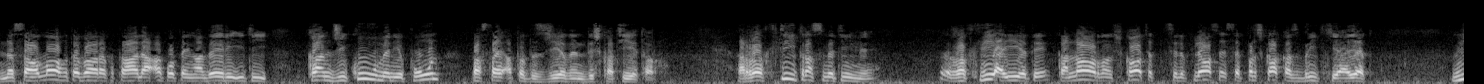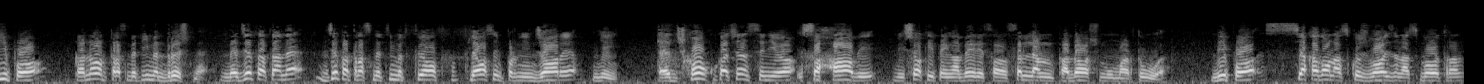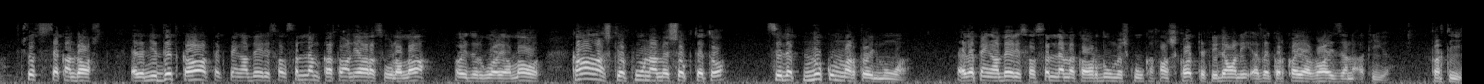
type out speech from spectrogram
Nëse Allahu tebareke ve teala apo pejgamberi i tij kanë gjyku me një punë, pastaj ata të zgjedhin diçka tjetër. Rreth këtij transmetimi, rreth këtij ajeti kanë ardhur shkaqe të cilat flasin se për çka ka zbrit ky ajet. Mirpo, kanë ardhur transmetime të ndryshme. Megjithatë, të gjitha transmetimet flasin për një ngjarje një. E shkaku ka qenë se një sahabi, një shok i pejgamberit sallallahu alajhi wasallam ka dashur m'u martu. Mirëpo, s'ia ka dhënë askush vajzën as motrën, kështu që s'e kanë dashtë. Edhe një ditë ka ardh tek pejgamberi sallallâhu alejhi ve sellem, ka thënë, Ja Rasulallah, o i Dërguari i Allahut, çka është kjo puna me shokët e tu, të cilët nuk më martojnë mua. Edhe pejgamberi sallallâhu alejhi ve sellem e ka urdhnu me shku, ka thënë, Shko te filani edhe kërkoja vajzën atij, për ty.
